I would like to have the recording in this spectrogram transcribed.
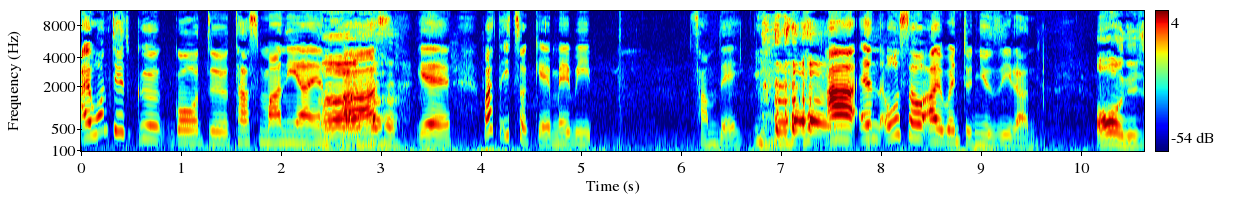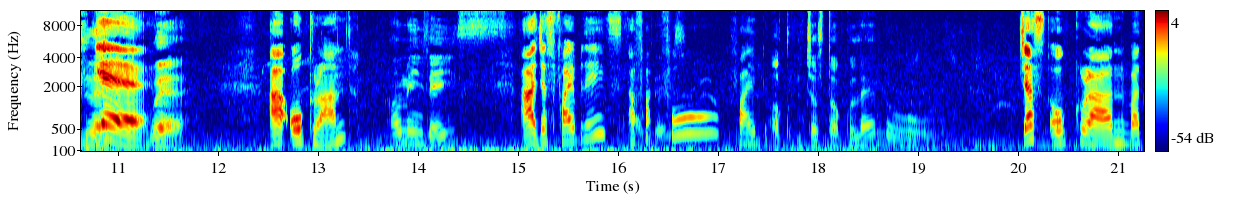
I wanted to go to Tasmania and Ah. Perth. Yeah, but it's okay. Maybe someday. Ah, and also I went to New Zealand. oh, New Zealand. Yeah. Where? Uh, Auckland. How many days? Uh, just five days? Uh, Five days? Four, five. Just Auckland or? Just Auckland, but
